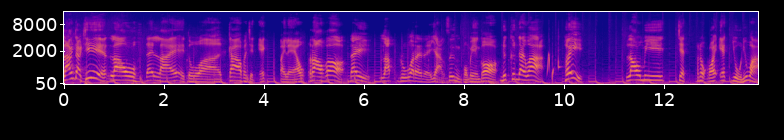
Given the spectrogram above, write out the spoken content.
หลังจากที่เราได้ไลฟ์ไอตัว 9,700X ไปแล้ว เราก็ได้รับรู้อะไรหลายอย่าง ซึ่งผมเองก็นึกขึ้นได้ว่า เฮ้ย เรามี 7,600X อยู่นี่หว่า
